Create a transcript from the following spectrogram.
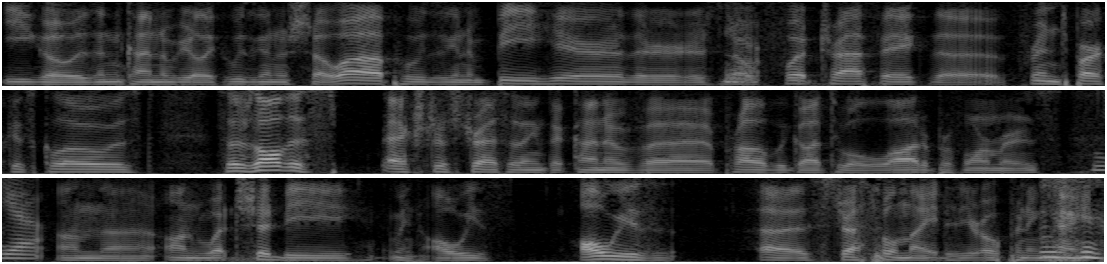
egos in kind of you're like, who's going to show up? Who's going to be here? There's no Yeah. foot traffic. The Fringe Park is closed. So there's all this extra stress. I think that kind of uh, probably got to a lot of performers Yeah. on the on what should be. I mean, always always a stressful night is your opening night,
